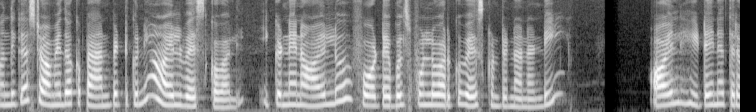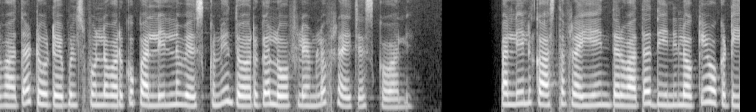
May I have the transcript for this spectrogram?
ముందుగా స్టవ్ మీద ఒక ప్యాన్ పెట్టుకుని ఆయిల్ వేసుకోవాలి. ఇక్కడ నేను ఆయిల్ ఫోర్ టేబుల్ స్పూన్ల వరకు వేసుకుంటున్నానండి. ఆయిల్ హీట్ అయిన తర్వాత టూ టేబుల్ స్పూన్ల వరకు పల్లీలను వేసుకుని దోరగా లో ఫ్లేమ్లో ఫ్రై చేసుకోవాలి. పల్లీలు కాస్త ఫ్రై అయిన తర్వాత దీనిలోకి ఒక టీ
